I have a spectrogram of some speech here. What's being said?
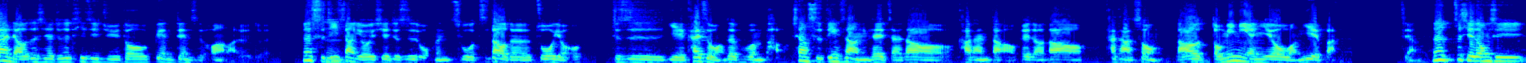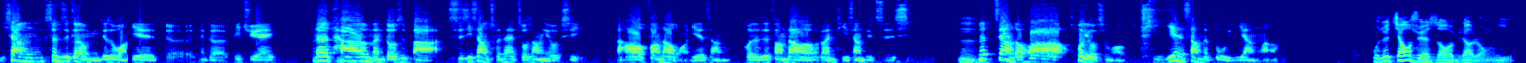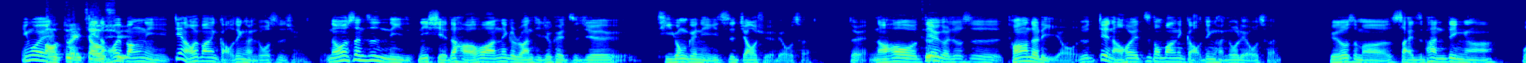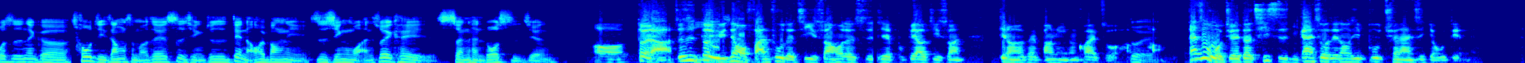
刚才聊这些，就是 TCG 都变电子化嘛，对不对？那实际上有一些就是我们所知道的桌游，就是也开始往这部分跑。像 Steam 上，你可以找到卡坦岛，可以找到卡卡颂，然后 Dominion 也有网页版，这样。那这些东西，像甚至更有名就是网页的那个 BGA，那他们都是把实际上存在桌上游戏，然后放到网页上，或者是放到软体上去执行。嗯，那这样的话会有什么体验上的不一样吗？我觉得教学的时候会比较容易，因为哦对，电脑会帮你，电脑会帮你搞定很多事情，然后甚至你你写得好的话，那个软体就可以直接提供给你一次教学流程。对，然后第二个就是同样的理由，就是电脑会自动帮你搞定很多流程，比如说什么骰子判定啊，或是那个抽几张什么这些事情，就是电脑会帮你执行完，所以可以省很多时间。哦，对啦，就是对于那种繁复的计算或者是一些不必要计算，电脑都可以帮你很快做好。对，好。但是我觉得其实你刚才说的这些东西不全然是优点的，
